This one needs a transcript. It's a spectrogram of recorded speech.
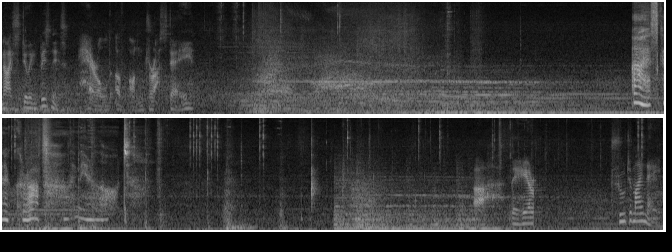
Nice doing business, Herald of Andraste. Ah, it's gonna crop. Let me reload. Ah, the hero. True to my name,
